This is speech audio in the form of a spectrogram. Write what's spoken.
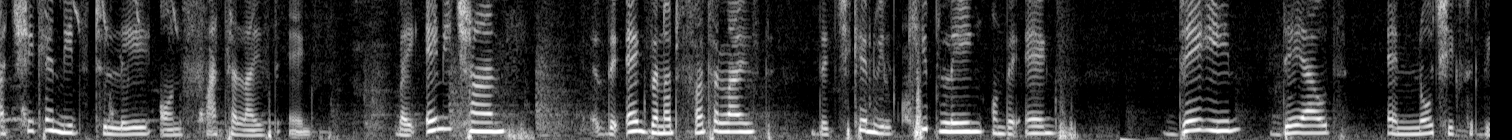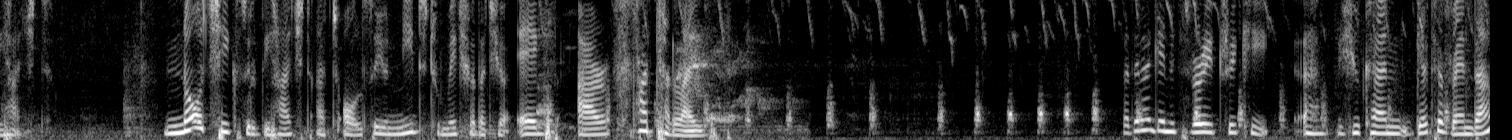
A chicken needs to lay on fertilized eggs. By any chance, the eggs are not fertilized, the chicken will keep laying on the eggs day in, day out, and no chicks will be hatched. No chicks will be hatched at all. So you need to make sure that your eggs are fertilized. But then again, it's very tricky. Uh, you can get a vendor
